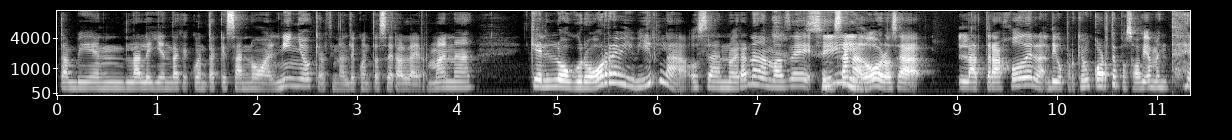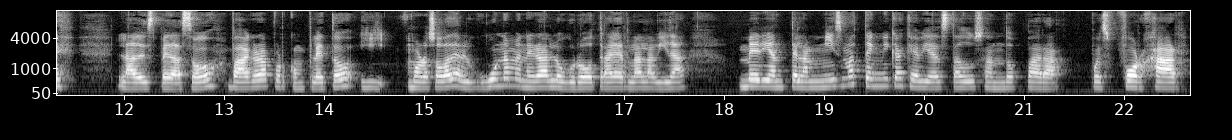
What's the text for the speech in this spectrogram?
también la leyenda que cuenta que sanó al niño, que al final de cuentas era la hermana, que logró revivirla, o sea, no era nada más de un sanador, o sea, la trajo de la, digo, porque un corte pues obviamente la despedazó Bagra por completo y Morozova de alguna manera logró traerla a la vida mediante la misma técnica que había estado usando para pues forjar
